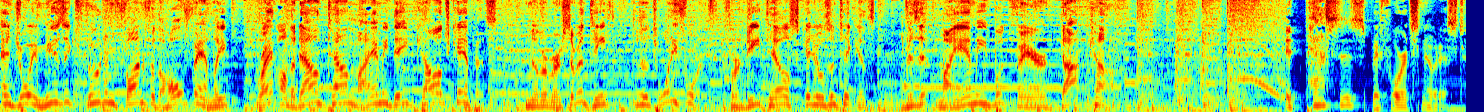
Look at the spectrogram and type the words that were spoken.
Enjoy music, food, and fun for the whole family right on the downtown Miami-Dade College campus. November 17th to the 24th. For details, schedules, and tickets, visit miamibookfair.com. It passes before it's noticed.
